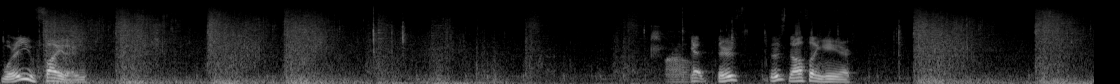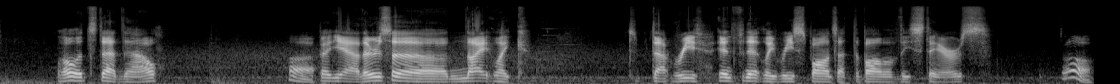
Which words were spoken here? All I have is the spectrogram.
What are you fighting? Wow. Yeah, there's there's nothing here. Well, it's dead now. Huh. But yeah, there's a knight like t- that re infinitely respawns at the bottom of these stairs. Oh.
